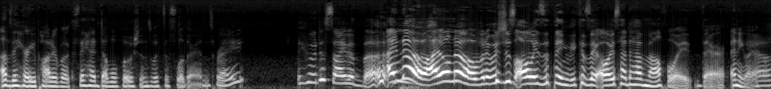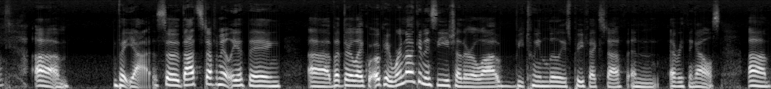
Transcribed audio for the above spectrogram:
of the Harry Potter books, they had double potions with the Slytherins, right? Who decided that? I know, I don't know, but it was just always a thing because they always had to have Malfoy there. Anyway, Yeah. Um, but yeah, so that's definitely a thing. Uh, but they're like, okay, we're not going to see each other a lot between Lily's prefect stuff and everything else. Um,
